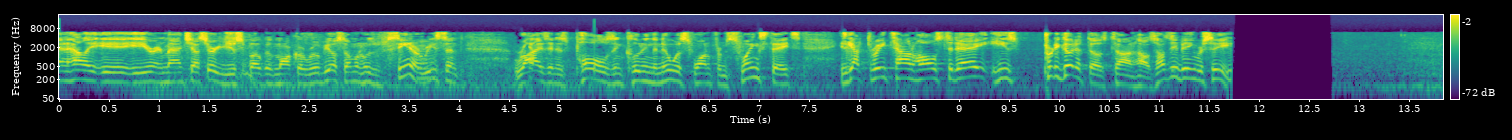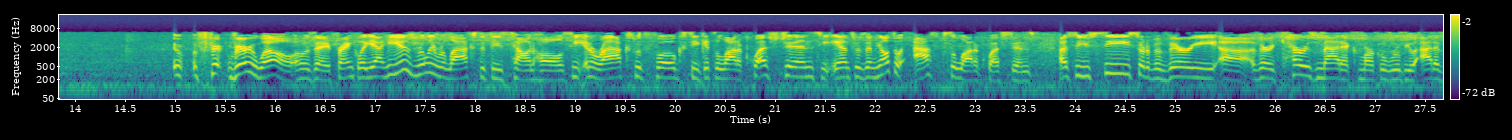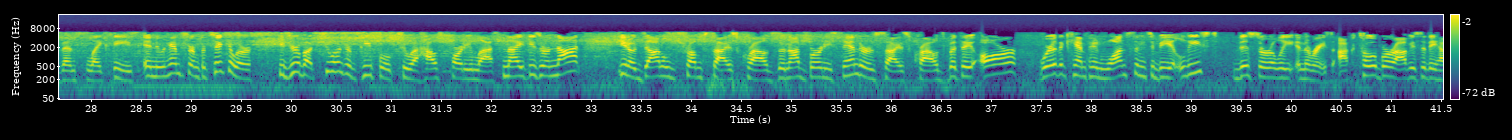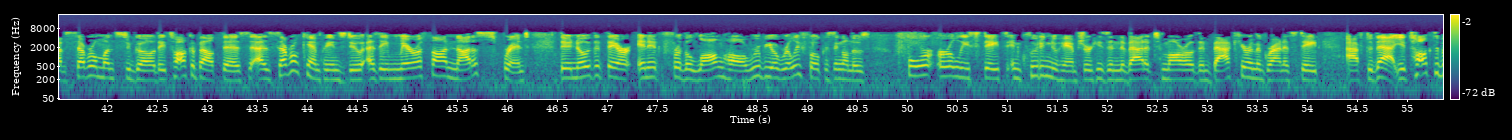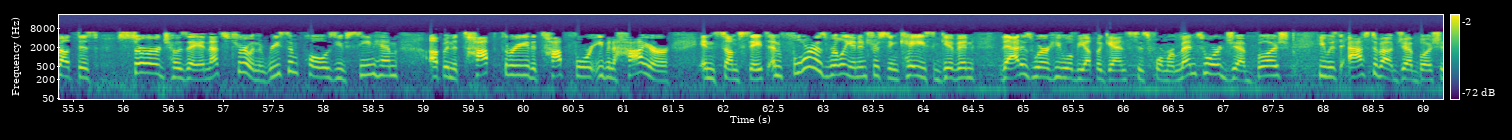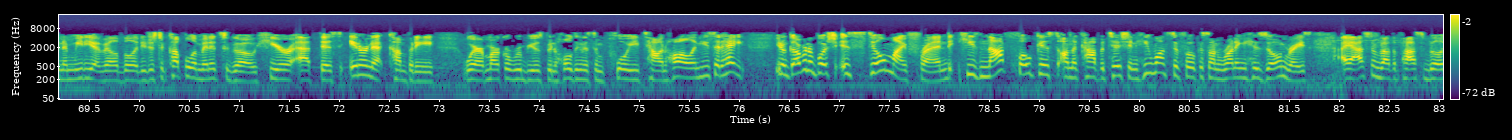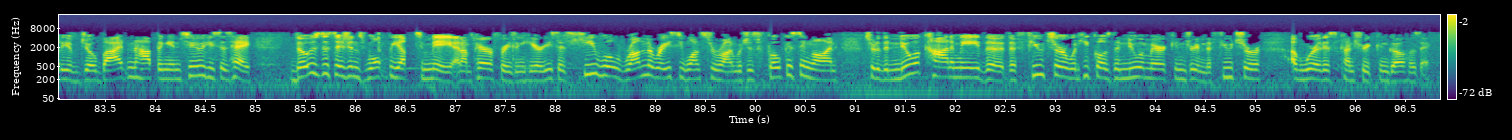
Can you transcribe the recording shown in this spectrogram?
And Hallie, you're in Manchester. You just spoke with Marco Rubio, someone who's seen a mm-hmm. recent rise in his polls, including the newest one from swing states. He's got three town halls today. He's pretty good at those town halls. How's he being received? Very well, Jose, frankly. Yeah, he is really relaxed at these town halls. He interacts with folks. He gets a lot of questions. He answers them. He also asks a lot of questions. Uh, so you see sort of a very, uh, a very charismatic Marco Rubio at events like these. In New Hampshire in particular, he drew about 200 people to a house party last night. These are not, you know, Donald Trump-sized crowds. They're not Bernie Sanders-sized crowds, but they are where the campaign wants them to be at least this early in the race. October, obviously, they have several months to go. They talk about this, as several campaigns do, as a marathon, not a sprint. They know that they are in it for the long haul. Rubio really focusing on those four early states, including New Hampshire. He's in Nevada tomorrow, then back here in the Granite State after that. You talked about this surge, Jose, and that's true. In the recent polls, you've seen him up in the top three, the top four, even higher in some states. And Florida is really an interesting case, given that is where he will be up against his former mentor, Jeb Bush. He was asked about Jeb Bush in a media availability just a couple of minutes ago here at this internet company where Marco Rubio has been holding this employee town hall. And he said, hey, you know, Governor Bush is still my friend. He's not focused on the competition. He wants to focus on running his own race. I asked him about the possibility of Joe Biden hopping in too. He says, hey, those decisions won't be up to me. And I'm paraphrasing here. He says he will run the race he wants to run, which is focusing on sort of the new economy, the, the future, what he calls the new American dream, the future of where this country can go, Jose.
